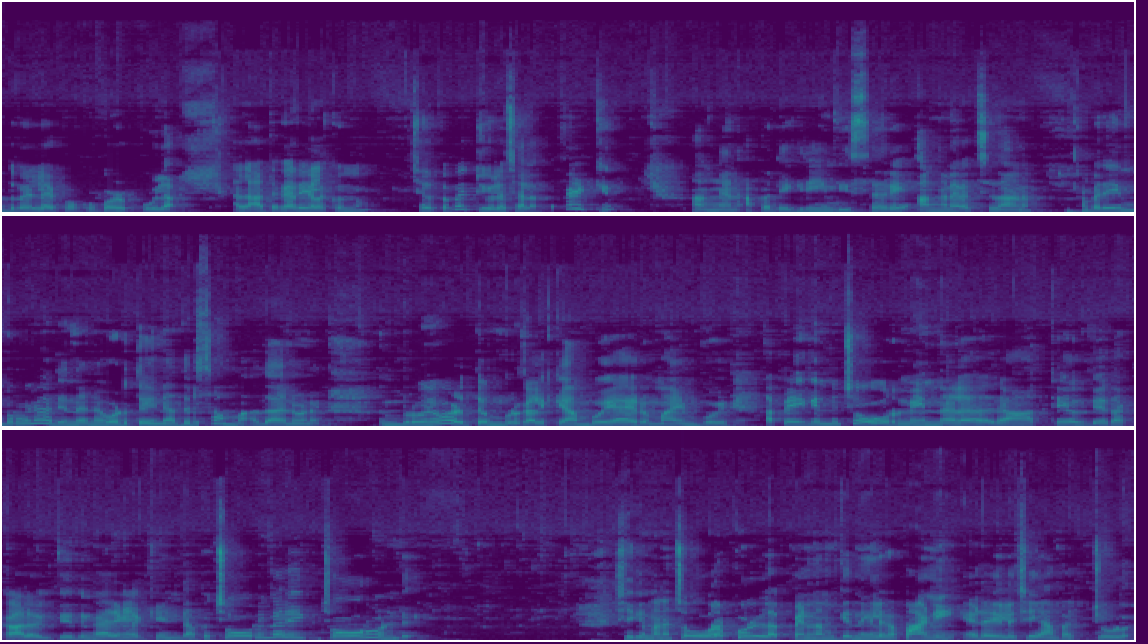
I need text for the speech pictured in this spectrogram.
അത് വെള്ളയപ്പമൊക്കെ കുഴപ്പമില്ല. അല്ലാത്ത കറികളൊക്കെ ഒന്നും ചിലപ്പോൾ പറ്റൂല ചിലപ്പോൾ കഴിക്കും. അങ്ങനെ. അപ്പോൾ അതേ ഗ്രീൻ പീസ് കറി അങ്ങനെ വെച്ചതാണ്. അപ്പോൾ അതേ ഇമ്പ്രൂവിന് ആദ്യം തന്നെ കൊടുത്തു കഴിഞ്ഞാൽ അതൊരു സമാധാനമാണ്. ഇമ്പ്രൂവിന് കൊടുത്ത് ഇമ്പ്രൂ കളിക്കാൻ പോയി അയറുമായും പോയി. അപ്പോഴേക്കും ഇന്ന് ചോറിന് ഇന്നലെ രാത്രി ഒലുത്തിയ തക്കാളി ഒലുത്തിയതും കാര്യങ്ങളൊക്കെ ഉണ്ട്. അപ്പോൾ ചോറും കറി ചോറും ഉണ്ട്. ശരിക്കും പറഞ്ഞാൽ ചോറൊക്കെ ഉള്ളപ്പോഴേ നമുക്ക് എന്തെങ്കിലുമൊക്കെ പണി ഇടയിൽ ചെയ്യാൻ പറ്റുള്ളൂ.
